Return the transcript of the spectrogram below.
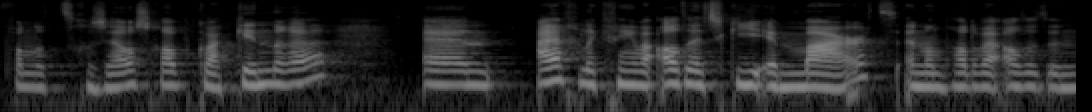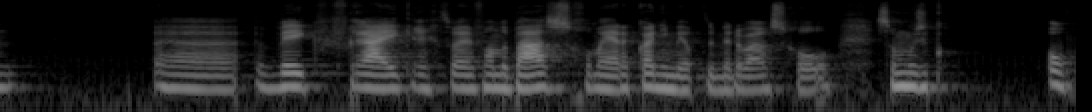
van het gezelschap qua kinderen. En eigenlijk gingen we altijd skiën in maart. En dan hadden wij altijd een eh, een week vrij... kregen wij van de basisschool. Maar ja, dat kan niet meer op de middelbare school. Dus dan moest ik op,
